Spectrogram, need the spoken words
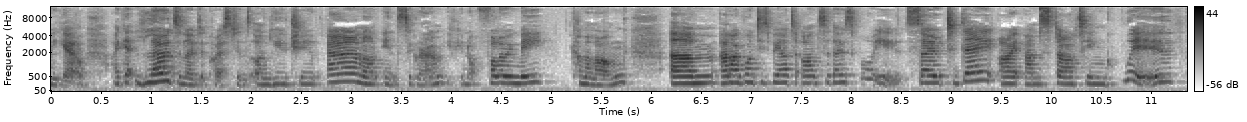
we go. I get loads and loads of questions on YouTube and on Instagram. If you're not following me, come along. Um, and I wanted to be able to answer those for you. So today I am starting with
